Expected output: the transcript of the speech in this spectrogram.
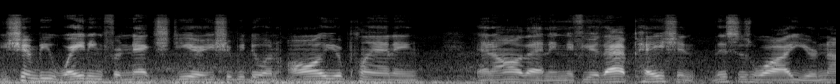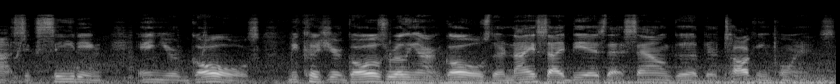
You shouldn't be waiting for next year. You should be doing all your planning and all that. And if you're that patient, this is why you're not succeeding in your goals because your goals really aren't goals. They're nice ideas that sound good, they're talking points.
